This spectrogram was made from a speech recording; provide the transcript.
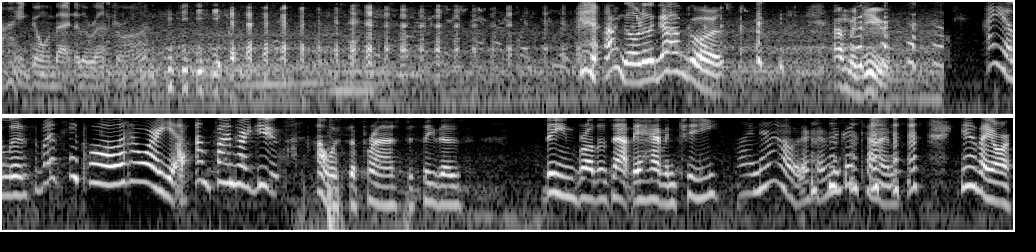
I ain't going back to the restaurant. I'm going to the golf course. I'm with you. Hey Elizabeth. Hey, Paula, how are you? I'm fine, how are you? I was surprised to see those Deen brothers out there having tea. I know, they're having a good time. yeah, they are.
